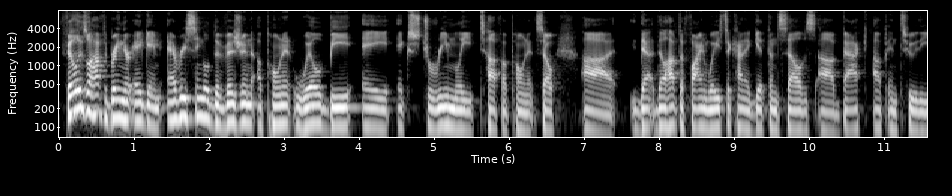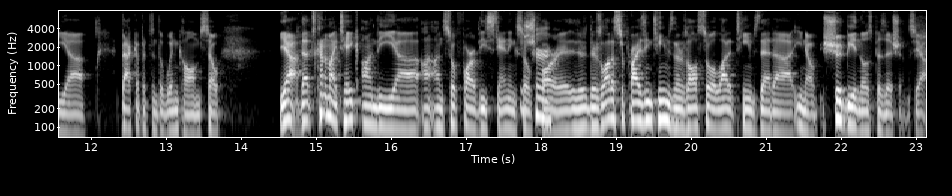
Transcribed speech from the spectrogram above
Phillies will have to bring their A game. Every single division opponent will be a extremely tough opponent. So uh, that they'll have to find ways to kind of get themselves uh, back up into the uh, back up into the win column. So. Yeah, that's kind of my take on the uh, on, so far of these standings so Sure. far. There's a lot of surprising teams, and there's also a lot of teams that uh, you know should be in those positions. Yeah,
